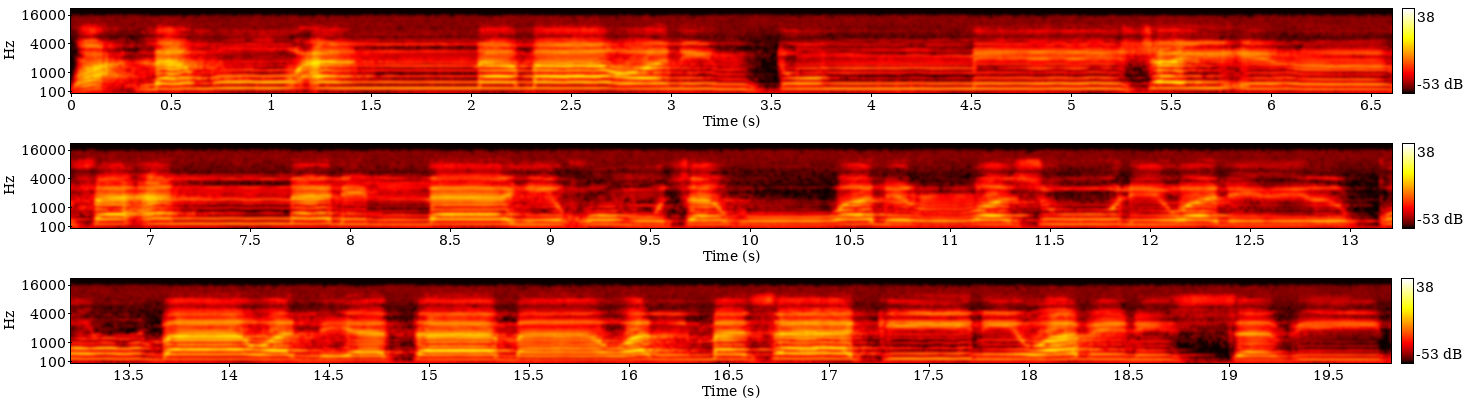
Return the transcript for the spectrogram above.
واعلموا أنما غنمتم من شيء فأن لله خمسه وللرسول ولذي القربى واليتامى والمساكين وابن السبيل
